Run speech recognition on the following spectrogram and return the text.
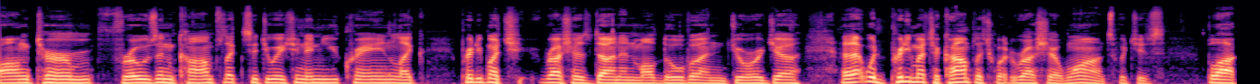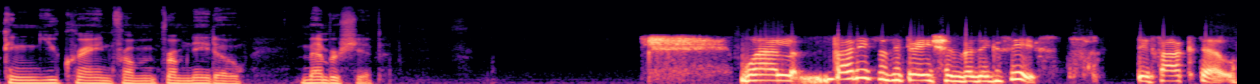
long-term frozen conflict situation in Ukraine, like pretty much Russia has done in Moldova and Georgia, and that would pretty much accomplish what Russia wants, which is blocking Ukraine from from NATO membership? Well, that is a situation that exists de facto.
